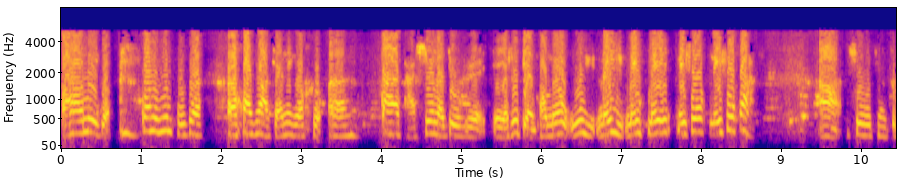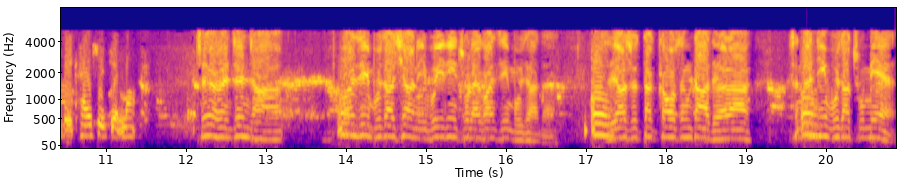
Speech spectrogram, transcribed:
然后那个观世音菩萨呃画像前那个和呃大法师呢，就是也是点头，没有无语，没语没没没说没说话。啊，师傅，请慈悲开示解梦。这个很正常，观世音菩萨像你不一定出来观世音菩萨的，嗯。只要是大高僧大德啦，是南京菩萨出面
